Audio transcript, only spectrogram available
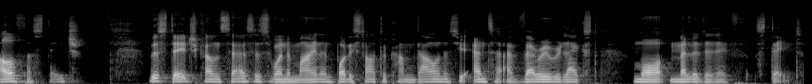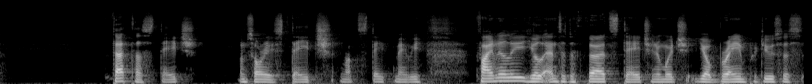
Alpha stage. This stage, Cummins says, is when the mind and body start to calm down as you enter a very relaxed, more meditative state. Theta stage. I'm sorry, stage, not state maybe. Finally, you'll enter the third stage in which your brain produces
